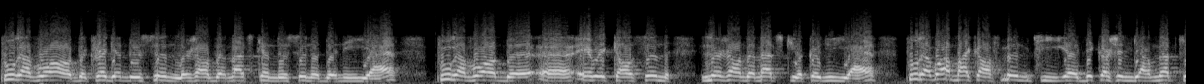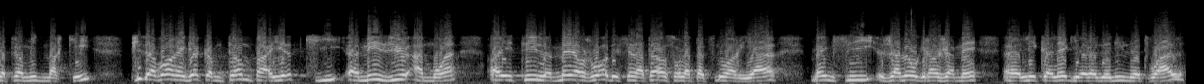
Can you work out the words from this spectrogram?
pour avoir de Craig Anderson le genre de match qu'Anderson a donné hier, pour avoir euh, Eric Carlson le genre de match qu'il a connu hier, pour avoir Mike Hoffman qui euh, décoche une garnotte qui a permis de marquer, puis d'avoir un gars comme Tom Payette qui, à mes yeux, à moi, a été le meilleur joueur des sénateurs sur la patinoire hier, même si jamais au grand jamais euh, les collègues y auraient donné une étoile.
